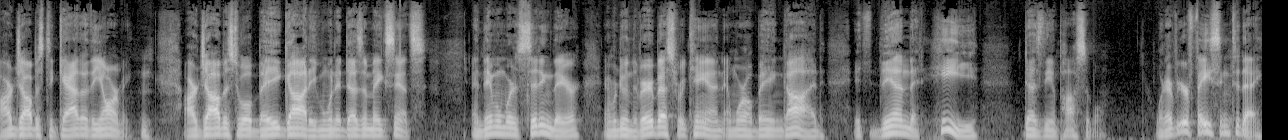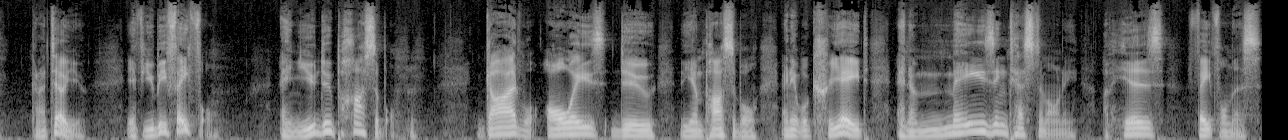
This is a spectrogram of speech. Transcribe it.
Our job is to gather the army. Our job is to obey God even when it doesn't make sense. And then when we're sitting there and we're doing the very best we can and we're obeying God, it's then that He does the impossible. Whatever you're facing today, can I tell you, if you be faithful and you do possible, God will always do the impossible, and it will create an amazing testimony of His faithfulness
